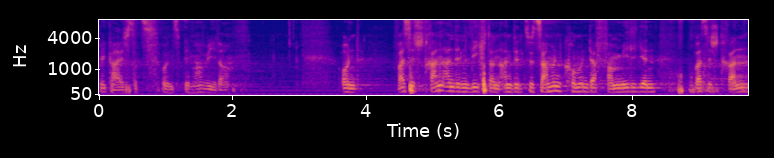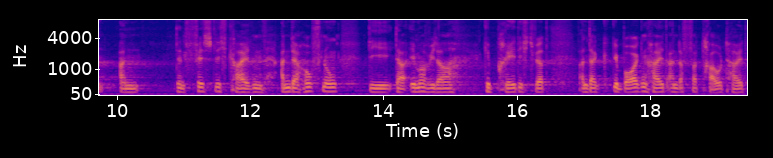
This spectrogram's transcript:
begeistert es uns immer wieder. Und was ist dran an den Lichtern, an den Zusammenkommen der Familien? Was ist dran an den Festlichkeiten, an der Hoffnung, die da immer wieder gepredigt wird, an der Geborgenheit, an der Vertrautheit,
